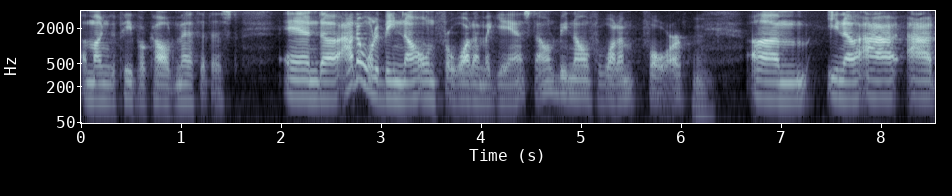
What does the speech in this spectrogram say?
among the people called Methodist. And uh, I don't want to be known for what I'm against. I want to be known for what I'm for. Mm. Um, you know, I, I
